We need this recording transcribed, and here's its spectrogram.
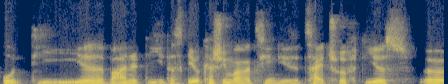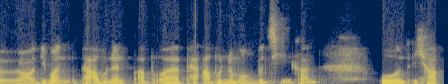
und die äh, behandelt die, das Geocaching-Magazin, diese Zeitschrift, die es, äh, ja, die man per, Abonnent, ab, äh, per Abonnement beziehen kann. Und ich habe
